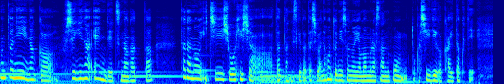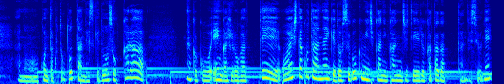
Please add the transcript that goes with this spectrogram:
本当になんか不思議な縁でつながった。ただの一消費者だったんですけど私はね本当にその山村さんの本とか CD が買いたくてあのコンタクトを取ったんですけどそっからなんかこう縁が広がってお会いしたことはないけどすごく身近に感じている方だったんですよね。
